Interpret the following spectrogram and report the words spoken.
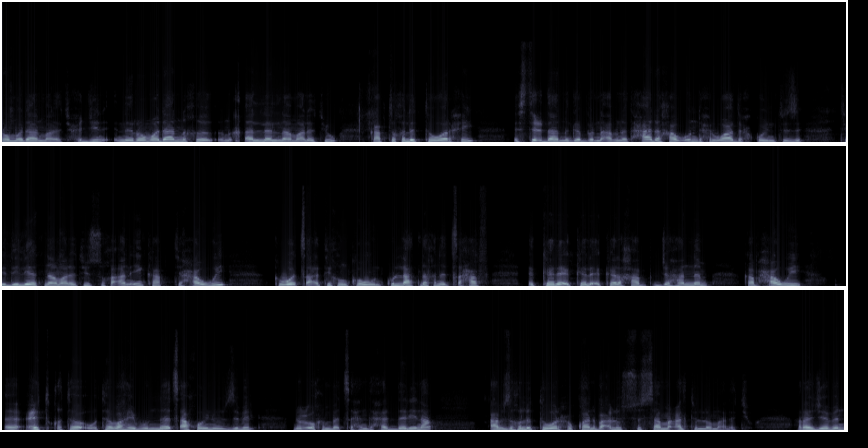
ሮመዳን ማለት እዩ ሕጂ ንሮመዳን ንቀለልና ማለት እዩ ካብቲ ክልተ ወርሒ እስትዕዳድ ንገብር ንኣብነት ሓደ ካብኡ እንድሕር ዋድሕ ኮይኑ ትድልየትና ማለት እዩ እሱ ከዓ ካብቲ ሓዊ ክወፃእቲ ክንከውን ኩላትና ክንፀሓፍ እከለ እከለ እከለ ካብ ጀሃነም ካብ ሓዊ ዕጥቂ ተባሂቡ ነፃ ኮይኑ ዝብል ንዕኡ ክንበፅሕ እንድሕር ደሊና ኣብዚ ክልተ ወርሒ እኳ ንባዕሉ ስሳ መዓልቲ ኣሎ ማለት እዩ ረጀብን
